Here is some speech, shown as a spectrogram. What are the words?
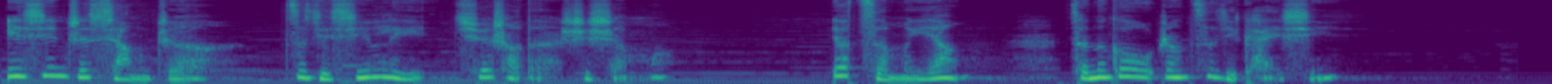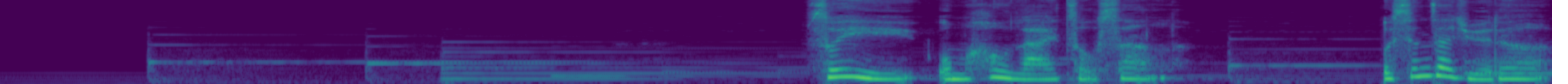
一心只想着自己心里缺少的是什么，要怎么样才能够让自己开心。所以我们后来走散了，我现在觉得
